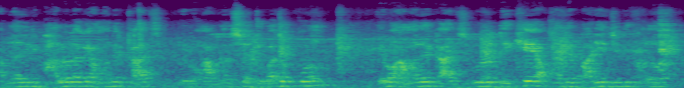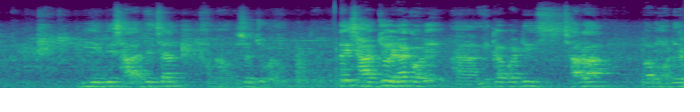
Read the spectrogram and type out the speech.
আপনার যদি ভালো লাগে আমাদের কাজ এবং আপনাদের সাথে যোগাযোগ করুন এবং আমাদের কাজগুলো দেখে আপনাদের বাড়ির যদি কোনো বিয়েতে সাহায্য চান আমাদের সাথে যোগাযোগ করতে সাহায্য এরা করে মেকআপ আর্টিস্ট ছাড়া বা মডেল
